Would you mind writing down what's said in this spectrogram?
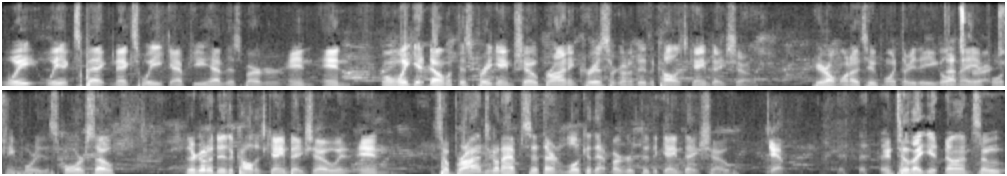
we we expect next week after you have this burger, and and when we get done with this pregame show, Brian and Chris are going to do the college game day show here on 102.3 The Eagle That's and AM correct. 1440 The Score. So they're going to do the college game day show, and, and so Brian's going to have to sit there and look at that burger through the game day show Yeah. until they get done, so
